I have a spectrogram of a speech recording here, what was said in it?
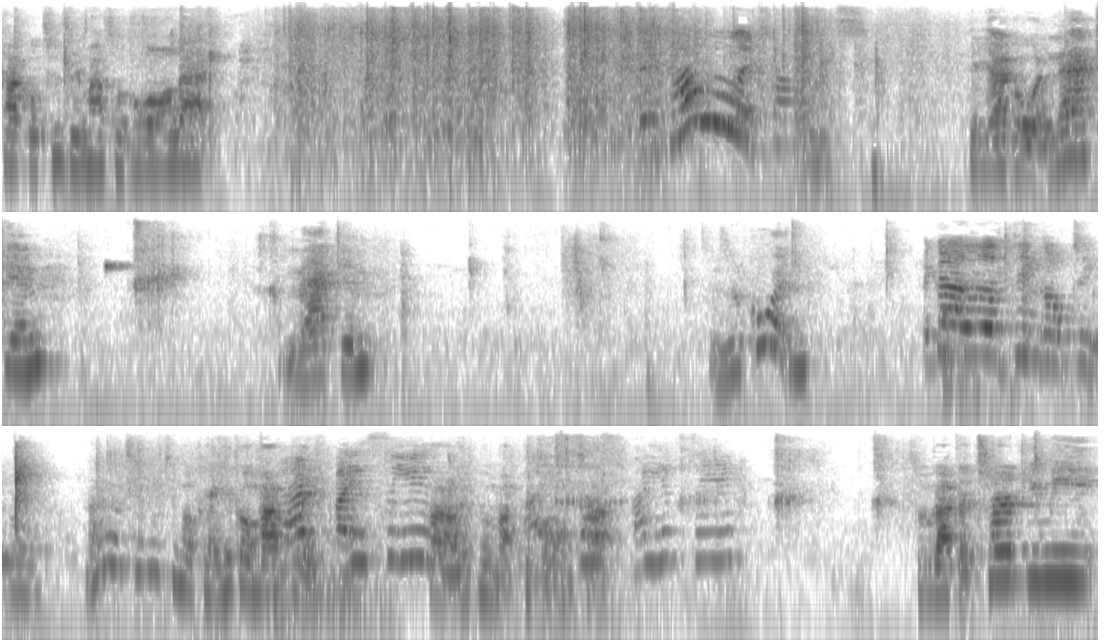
Taco Tuesday might as well go all that. They kind of look like tacos. Here y'all go a napkin. Napkin. Is it recording? I got a little tingle tingle. No, no, tingle, tingle. Okay, here go my That's plate. spicy. Hold on, let me put my pickle on That's top. spicy. So we got the turkey meat,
